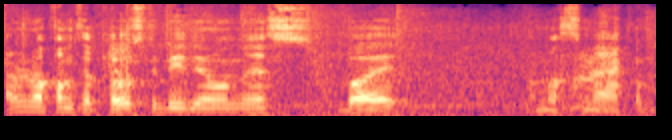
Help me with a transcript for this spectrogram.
I don't know if I'm supposed to be doing this, but I'm gonna smack him.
